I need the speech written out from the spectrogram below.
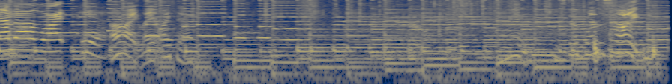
Nana, right here. All right, lay it right there. All right, let's go fly this kite.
